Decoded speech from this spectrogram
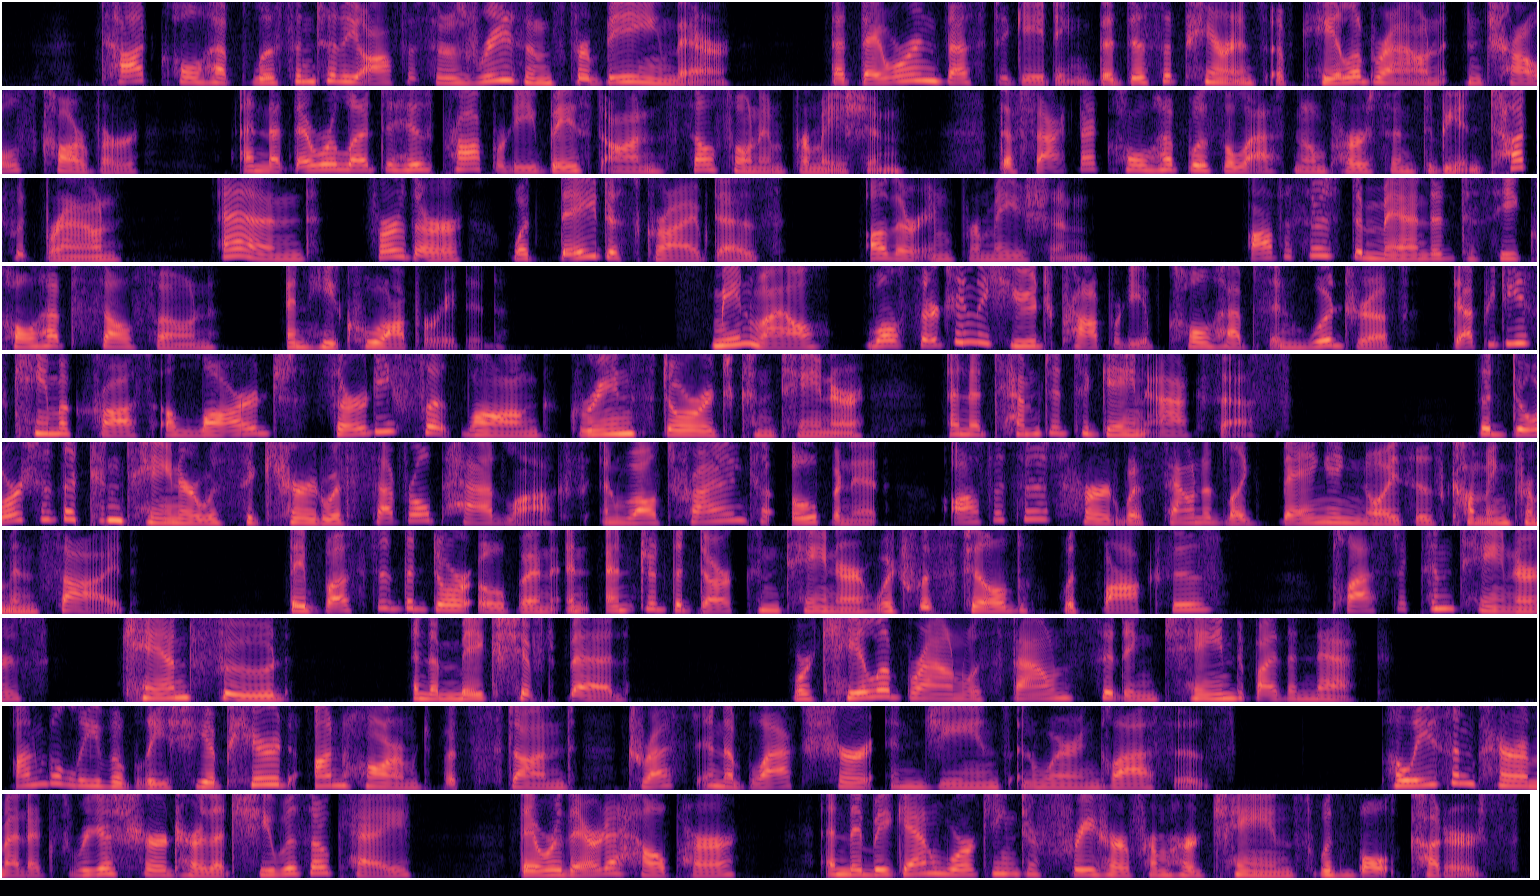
Todd Kohlhepp listened to the officers' reasons for being there that they were investigating the disappearance of Kayla Brown and Charles Carver, and that they were led to his property based on cell phone information, the fact that Kohlhepp was the last known person to be in touch with Brown, and, further, what they described as other information. Officers demanded to see Kohlhepp's cell phone, and he cooperated. Meanwhile, while searching the huge property of Kohlhepp's in Woodruff, deputies came across a large 30 foot long green storage container and attempted to gain access. The door to the container was secured with several padlocks, and while trying to open it, officers heard what sounded like banging noises coming from inside. They busted the door open and entered the dark container, which was filled with boxes, plastic containers, canned food, and a makeshift bed, where Kayla Brown was found sitting chained by the neck. Unbelievably, she appeared unharmed but stunned, dressed in a black shirt and jeans and wearing glasses. Police and paramedics reassured her that she was okay, they were there to help her, and they began working to free her from her chains with bolt cutters.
